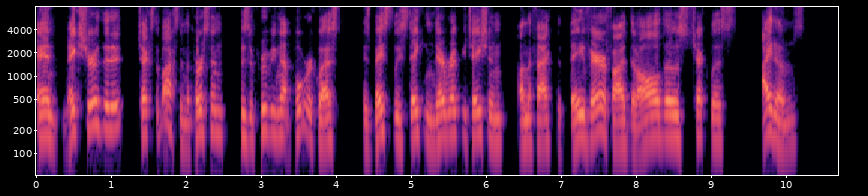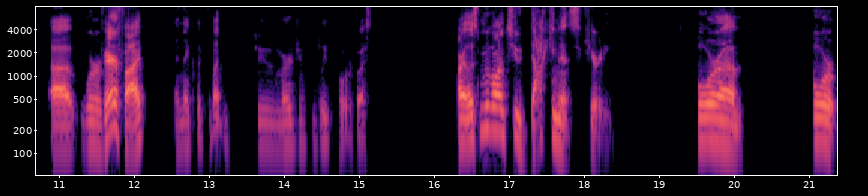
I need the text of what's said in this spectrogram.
and make sure that it checks the box. And the person who's approving that pull request is basically staking their reputation on the fact that they verified that all those checklist items uh, were verified and they click the button to merge and complete the pull request. All right, let's move on to document security. For um, for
